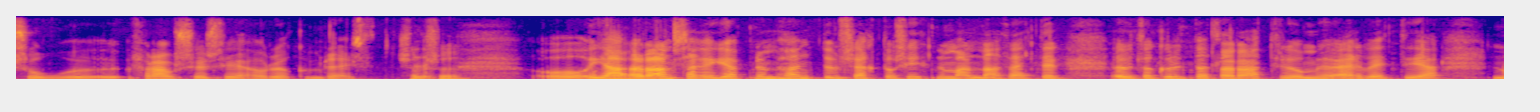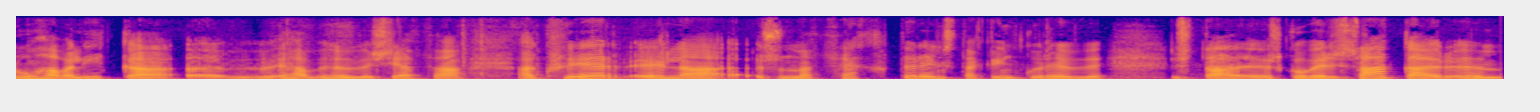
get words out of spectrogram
svo frásög sé á rökum reist. Sjálfsögðu og ja, rannsaka jöfnum höndum sekt og síknum manna. Þetta er auðvitað grundallar atrið og mjög erfitt því að nú hafa líka uh, höfum við séð það að hver eila svona þekktur einstaklingur hefur stað, sko verið sagaður um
